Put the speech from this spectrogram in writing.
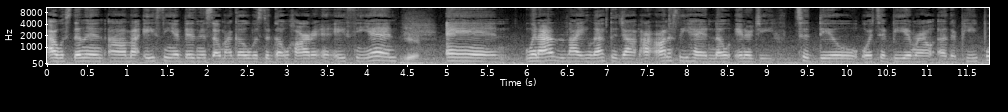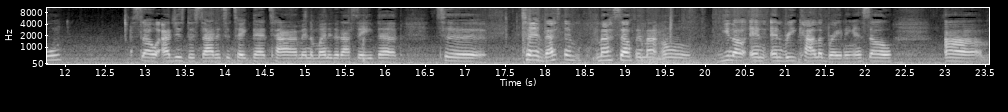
I was still in uh, my ACN business, so my goal was to go harder in ACN. Yeah. And when I like left the job, I honestly had no energy to deal or to be around other people. So I just decided to take that time and the money that I saved up to to invest in myself and my own, you know, and and recalibrating. And so um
